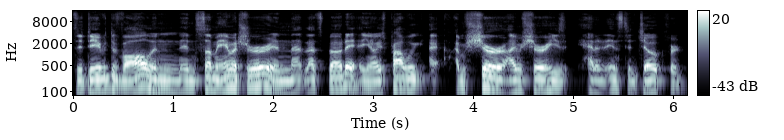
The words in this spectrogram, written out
the David Duval and and some amateur, and that, that's about it." You know, he's probably I, am sure I'm sure he's had an instant joke for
